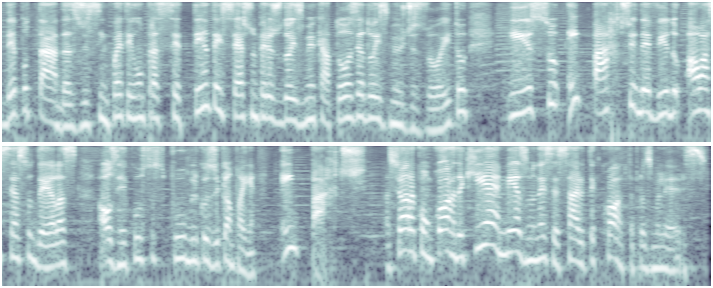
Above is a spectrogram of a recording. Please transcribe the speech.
deputadas de 51 para 77 no período de 2014 a 2018. Isso, em parte, devido ao acesso delas aos recursos públicos de campanha. Em parte. A senhora concorda que é mesmo necessário ter cota para as mulheres?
